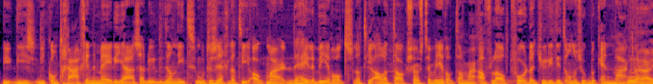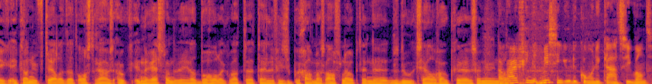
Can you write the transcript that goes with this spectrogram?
Die, die, die komt graag in de media. Zouden jullie dan niet moeten zeggen dat hij ook maar de hele wereld... dat hij alle talkshows ter wereld dan maar afloopt... voordat jullie dit onderzoek bekendmaken? Nou, ik, ik kan u vertellen dat Osterhaus ook in de rest van de wereld... behoorlijk wat uh, televisieprogramma's afloopt. En uh, dat doe ik zelf ook zo nu en dan. Maar waar ging het mis in jullie communicatie? Want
